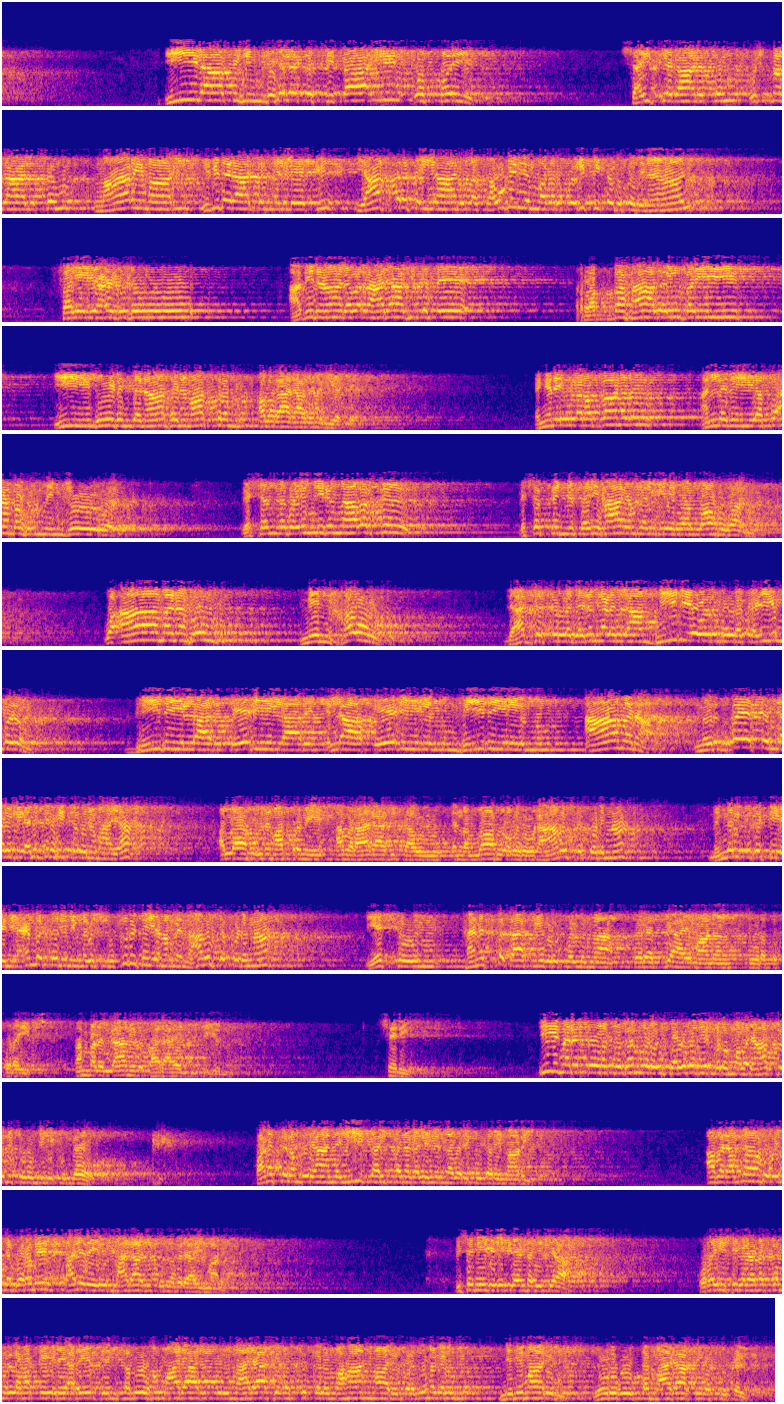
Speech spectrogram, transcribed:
ശൈത്യകാലത്തും ഉഷ്ണകാലത്തും മാറി മാറി വിവിധ രാജ്യങ്ങളിലേക്ക് യാത്ര ചെയ്യാനുള്ള സൗകര്യം അവർ ഒരുക്കിക്കൊടുത്തതിനാൽ ഫലിയഴുതൂ അതിനാൽ അവർ ആരാധിക്കട്ടെ? ഈ വീടിന്റെ നാഥന് മാത്രം അവർ ആരാധന ചെയ്യട്ടെ. എങ്ങനെയുള്ള റബ്ബാണത്? അല്ലതീ അസാമഹും വിശന്ന് വെളിഞ്ഞിരുന്ന അവർക്ക് വിശപ്പിന് പരിഹാരം നൽകിയത് അള്ളാഹുവാണ് ആമനഹും രാജ്യത്തുള്ള ജനങ്ങളെല്ലാം ഭീതിയോടുകൂടെ കഴിയുമ്പോഴും ഭീതിയില്ലാതെ പേടിയില്ലാതെ എല്ലാ പേടിയിൽ നിന്നും ഭീതിയിൽ നിന്നും ആമന നിർഭയത്വം നൽകി അനുഗ്രഹിച്ചവനുമായ അള്ളാഹുവിനെ മാത്രമേ അവർ ആരാധിക്കാവൂ എന്ന് അള്ളാഹു അവരോട് ആവശ്യപ്പെടുന്ന നിങ്ങൾക്ക് കിട്ടിയ ന്യായമത്തിന് നിങ്ങൾ ശുക്ർ ചെയ്യണം എന്ന് ആവശ്യപ്പെടുന്ന ഏറ്റവും കനത്ത താക്കീത് ഉൾക്കൊള്ളുന്ന ഒരധ്യായമാണ് സൂറത്ത് കുറയിൽ നമ്മളെല്ലാവരും പാരായണം ചെയ്യുന്നു. ശരി. ഈ നിലക്കുള്ള സുഖങ്ങളും സൗകര്യങ്ങളും അവർ ആസ്വദിച്ചുകൊണ്ടിരിക്കുമ്പോ പടച്ചിറമ്പുരാന്റെ ഈ കൽപ്പനകളിൽ നിന്ന് അവർ കുതറി മാറി അവർ അള്ളാഹുവിന്റെ പുറമെ പലരെയും ആരാധിക്കുന്നവരായി മാറി. വിശദീകരിക്കേണ്ടതില്ല. കുറൈശികളടക്കമുള്ള മക്കയിലെ അറേബ്യൻ സമൂഹം ആരാധിക്കുന്ന ആരാധ്യ വസ്തുക്കളും മഹാന്മാരും പ്രതിമകളും നിധിമാരും നൂറുകൂട്ടം ആരാധ്യ വസ്തുക്കൾ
